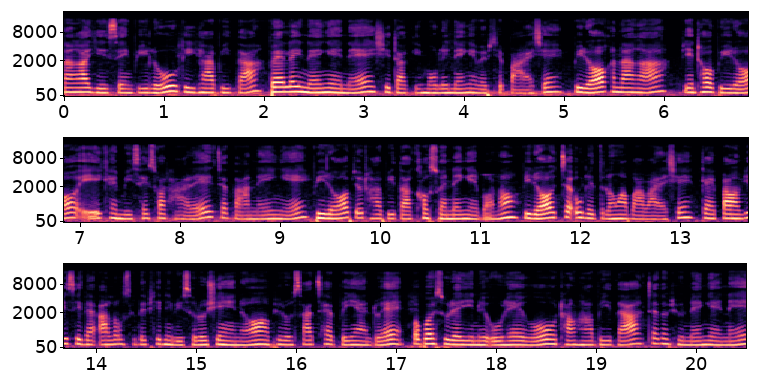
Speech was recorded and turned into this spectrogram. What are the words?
ဏကရေစိမ်ပြီးလို့လီထားပြီးသားဘဲလိတ်နင်းငယ်နဲ့ရှီတာကီမိုလေးနင်းငယ်ပဲဖြစ်ပါတယ်ရှင်ပြီးတော့ခဏကပြင်ထုတ်ပြီးတော့အေးခံပြီးဆိတ်ဆွထားတဲ့ကြက်သားနင်းငယ်ပြီးတော့ပြုတ်ထားပြီးသားခောက်ဆွဲနင်းငယ်ပေါ့နော်ပြီးတော့ကြက်ဥလေးတစ်လုံးကပါပါတယ်ရှင်။ကဲပေါင်ပစ္စည်းလည်းအားလုံးစစ်ဖြစ်နေပြီဆိုလို့ရှိရင်တော့ဖြူလို့စားချက်ပေးရန်အတွက်ပေါ့ပေါ့ဆူတဲ့ရင်တွေအိုထဲကိုထောင်းထားပြီးသားကြက်သွဖြူနှဲငယ်နဲ့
